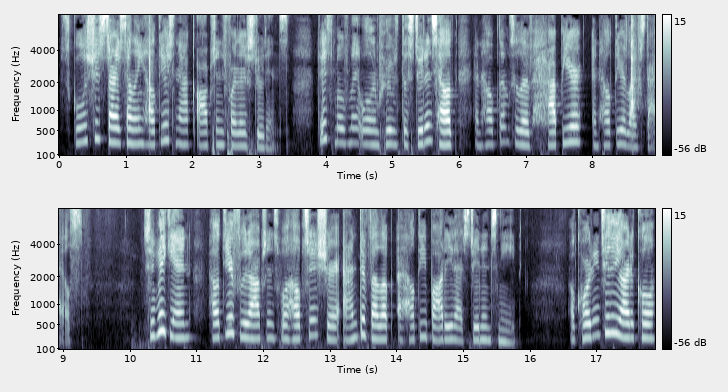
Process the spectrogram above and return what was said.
Schools should start selling healthier snack options for their students. This movement will improve the students' health and help them to live happier and healthier lifestyles. To begin, healthier food options will help to ensure and develop a healthy body that students need. According to the article,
